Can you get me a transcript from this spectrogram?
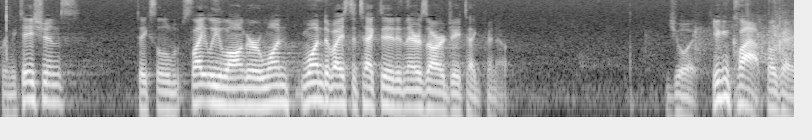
permutations. Takes a little slightly longer. One, one device detected, and there's our JTAG pinout. Joy. You can clap. Okay.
